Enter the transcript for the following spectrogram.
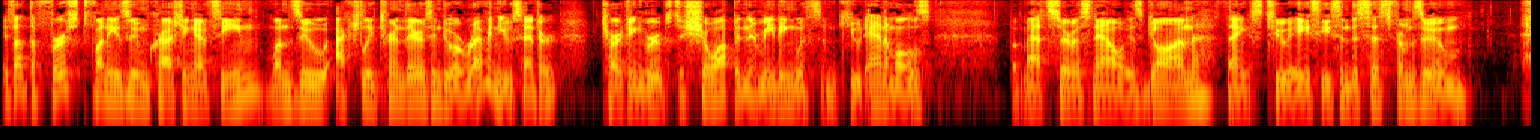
It's not the first funny Zoom crashing I've seen. One zoo actually turned theirs into a revenue center, charging groups to show up in their meeting with some cute animals. But Matt's service now is gone thanks to a cease and desist from Zoom.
